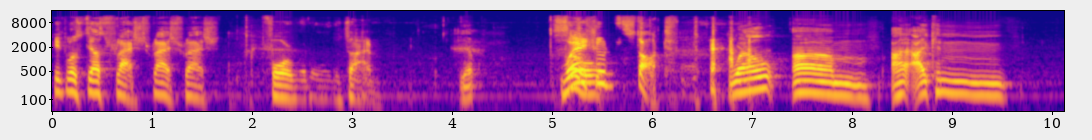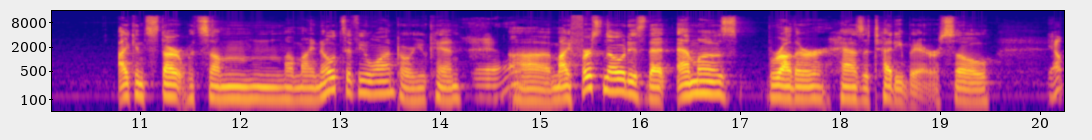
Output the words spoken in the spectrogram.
it was just flash, flash, flash, forward all the time. Yep. So, Where should we start? well, um, I, I can I can start with some of my notes if you want, or you can. Yeah. Uh, my first note is that Emma's brother has a teddy bear. So, yep.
